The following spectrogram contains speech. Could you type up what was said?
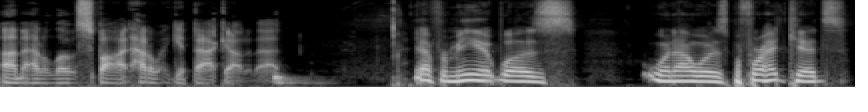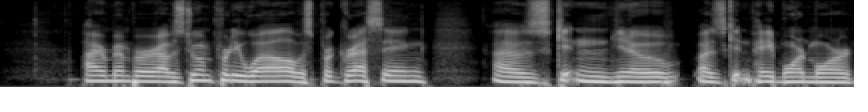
um, at a low spot? How do i get back out of that Yeah, for me, it was when I was before I had kids. I remember I was doing pretty well. I was progressing. I was getting, you know, I was getting paid more and more.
